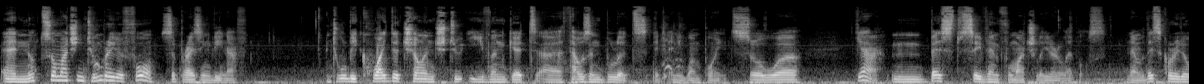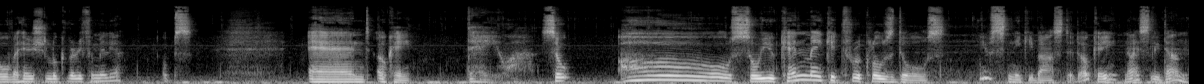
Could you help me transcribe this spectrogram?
and not so much in Tomb Raider 4, surprisingly enough. It will be quite the challenge to even get a uh, thousand bullets at any one point, so uh, yeah, mm, best to save them for much later levels. Now this corridor over here should look very familiar. Oops. And, okay, there you are. So, oh, so you can make it through closed doors. You sneaky bastard. Okay, nicely done.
